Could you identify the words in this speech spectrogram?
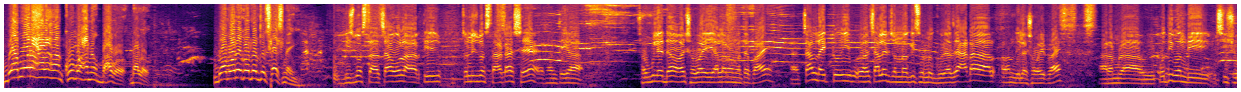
ব্যবহার আ- খুব ভালো ভালো। ব্যবহারের কথা তো শেষ নেই। বিশ বস্তা চাউল আর তিরিশ চল্লিশ বস্তা আটা আসে এখান থেকে সবগুলো দেওয়া হয় সবাই আল্লাহর মতে পায়। একটু ওই, চালের জন্য কিছু লোক ঘুরে যায় আটা আলহামদুলিল্লাহ সবাই পায়। আর আমরা ওই প্রতিবন্ধী শিশু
